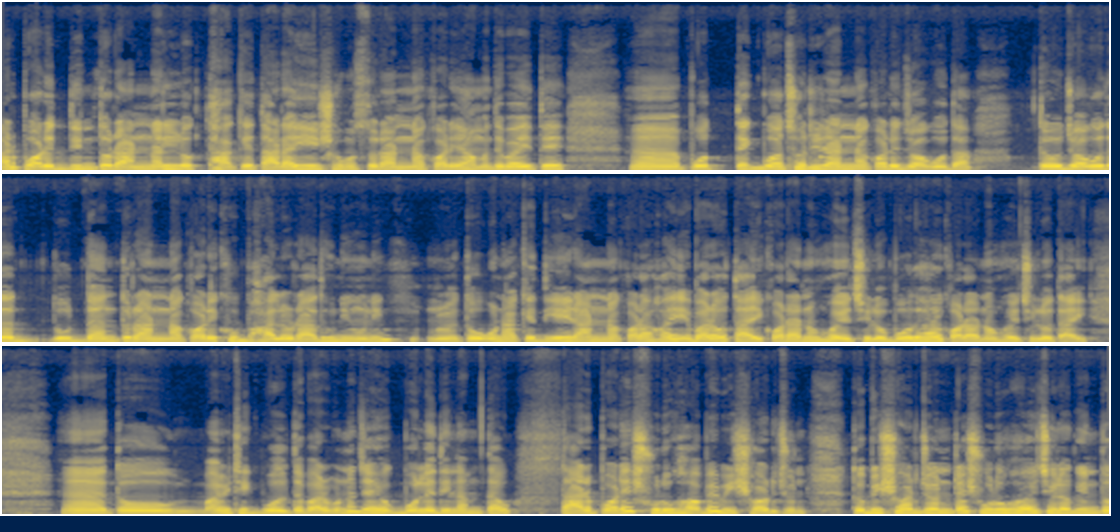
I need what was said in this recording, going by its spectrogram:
আর পরের দিন তো রান্নার লোক থাকে, তারাই এই সমস্ত রান্না করে। আমাদের বাড়িতে প্রত্যেক বছরই রান্না করে জগদা। তো জগদা দুর্দান্ত রান্না করে, খুব ভালো রাঁধুনি উনি। তো ওনাকে দিয়েই রান্না করা হয়, এবারেও তাই করানো হয়েছিল, বোধহয় করানো হয়েছিল তাই। তো আমি ঠিক বলতে পারব না, যাই হোক, বলে দিলাম তাও। তারপরে শুরু হবে বিসর্জন। তো বিসর্জনটা শুরু হয়েছিল কিন্তু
